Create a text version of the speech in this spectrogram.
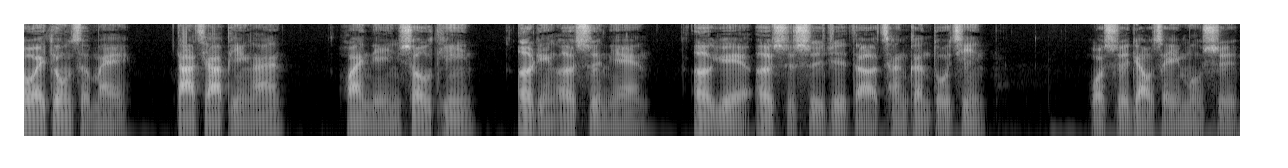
各位弟兄姊妹，大家平安，欢迎收听二零二四年二月二十四日的晨更读经。我是廖贼牧师。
